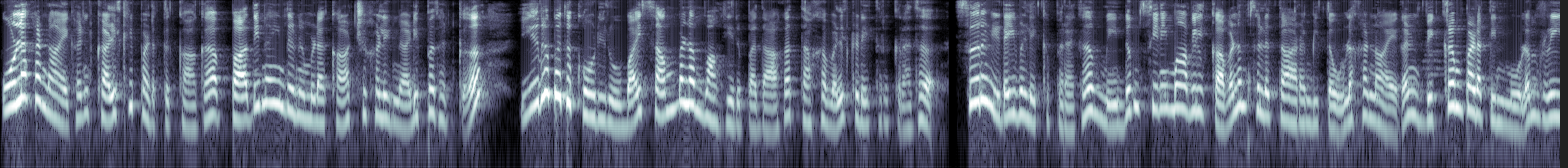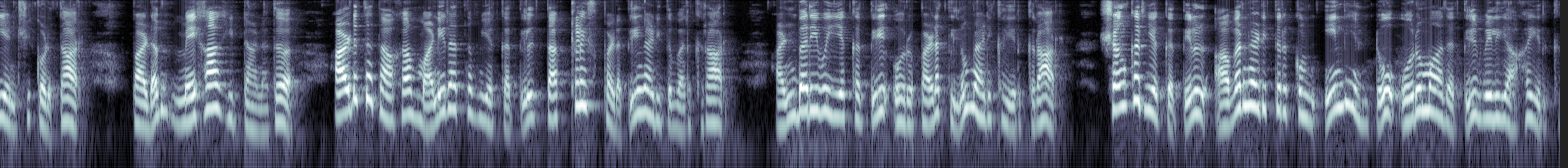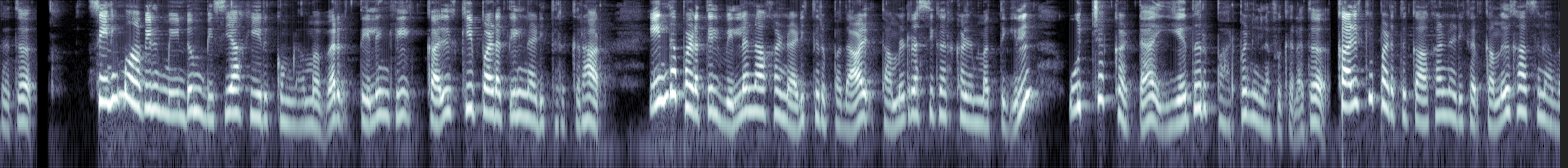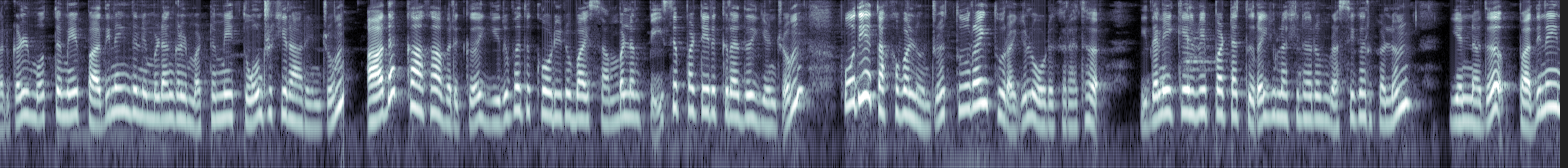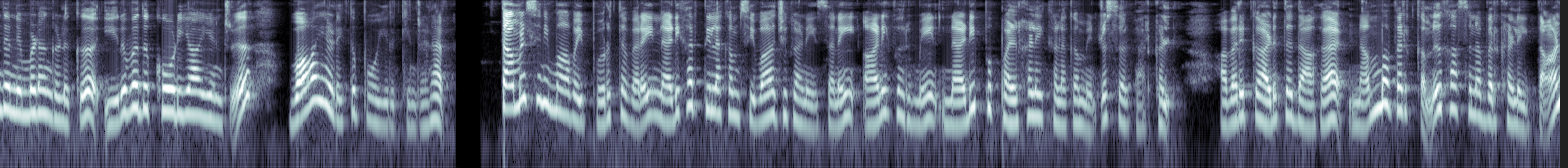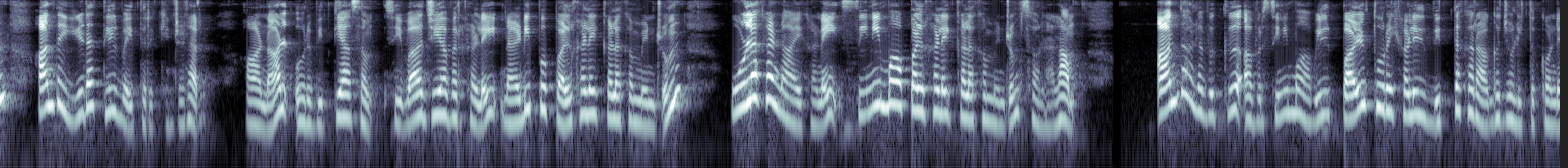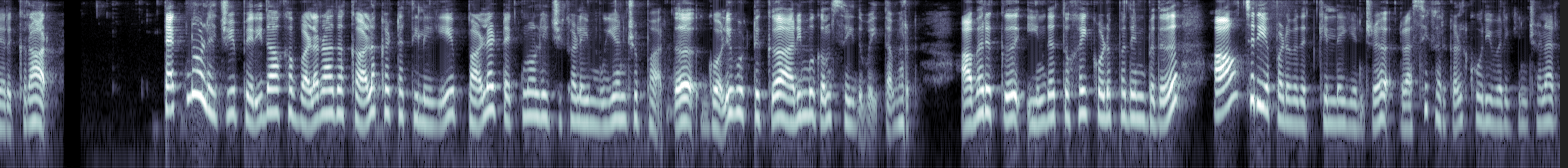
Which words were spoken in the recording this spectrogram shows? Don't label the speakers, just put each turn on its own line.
உலக நாயகன் கல்கி படத்துக்காக பதினைந்து நிமிட காட்சிகளில் நடிப்பதற்கு இருபது கோடி ரூபாய் சம்பளம் வாங்கியிருப்பதாக தகவல் கிடைத்திருக்கிறது. சிறு இடைவெளிக்கு பிறகு மீண்டும் சினிமாவில் கவனம் செலுத்த ஆரம்பித்த உலக நாயகன் விக்ரம் படத்தின் மூலம் ரீஎன்ட்ரி கொடுத்தார். படம் மெகா ஹிட்டானது. அடுத்ததாக மணிரத்னம் இயக்கத்தில் தக்லைஃப் படத்தில் நடித்து வருகிறார். அன்பறிவு இயக்கத்தில் ஒரு படத்திலும் நடிக்க இருக்கிறார். ஷங்கர் இயக்கத்தில் அவர் நடித்திருக்கும் இந்தியன் டூ ஒரு மாதத்தில் வெளியாக இருக்கிறது. சினிமாவில் மீண்டும் பிஸியாகி இருக்கும் நம்மவர் தெலுங்கில் கல்கி படத்தில் நடித்திருக்கிறார். இந்த படத்தில் வில்லனாக நடித்திருப்பதால் தமிழ் ரசிகர்கள் மத்தியில் உச்சக்கட்ட எதிர்பார்ப்பு நிலவுகிறது. கல்கி படத்துக்காக நடிகர் கமல்ஹாசன் அவர்கள் மொத்தமே பதினைந்து நிமிடங்கள் மட்டுமே தோன்றுகிறார் என்றும் அதற்காக அவருக்கு இருபது கோடி ரூபாய் சம்பளம் பேசப்பட்டிருக்கிறது என்றும் புதிய தகவல் ஒன்று துறை துறையில் ஓடுகிறது. இதனை கேள்விப்பட்ட திரையுலகினரும் ரசிகர்களும் என்னது பதினைந்து நிமிடங்களுக்கு இருபது கோடியா? என்று வாயடைத்து போயிருக்கின்றனர். தமிழ் சினிமாவை பொறுத்தவரை நடிகர் திலகம் சிவாஜி கணேசனை அனைவருமே நடிப்பு பல்கலைக்கழகம் என்று சொல்வார்கள். அவருக்கு அடுத்ததாக நம்மவர் கமல்ஹாசன் அவர்களைத்தான் அந்த இடத்தில் வைத்திருக்கின்றனர். ஆனால் ஒரு வித்தியாசம் சிவாஜி அவர்களை நடிப்பு பல்கலைக்கழகம் என்றும் உலக நாயகனை சினிமா பல்கலைக்கழகம் என்றும் சொல்லலாம். அந்த அளவுக்கு அவர் சினிமாவில் பல்துறைகளில் வித்தகராக ஜொலித்துக் கொண்டிருக்கிறார். டெக்னாலஜி பெரிதாக வளராத காலகட்டத்திலேயே பல டெக்னாலஜிகளை முயன்று பார்த்து கொலிவுட்டுக்கு அறிமுகம் செய்து வைத்தவர். அவருக்கு இந்த தொகை கொடுப்பதென்பது ஆச்சரியப்படுவதற்கில்லை என்று ரசிகர்கள் கூறி வருகின்றனர்.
